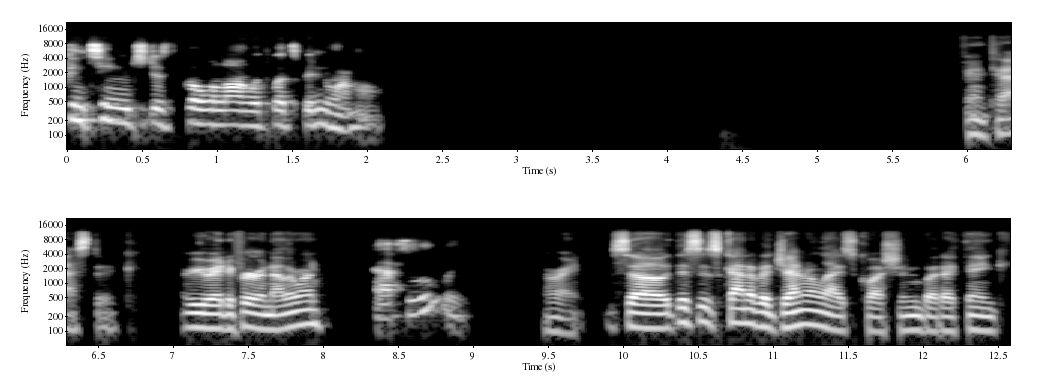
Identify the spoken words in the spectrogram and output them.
continue to just go along with what's been normal. Fantastic. Are you ready for another one? Absolutely. All right. So this is kind of a generalized question, but I think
